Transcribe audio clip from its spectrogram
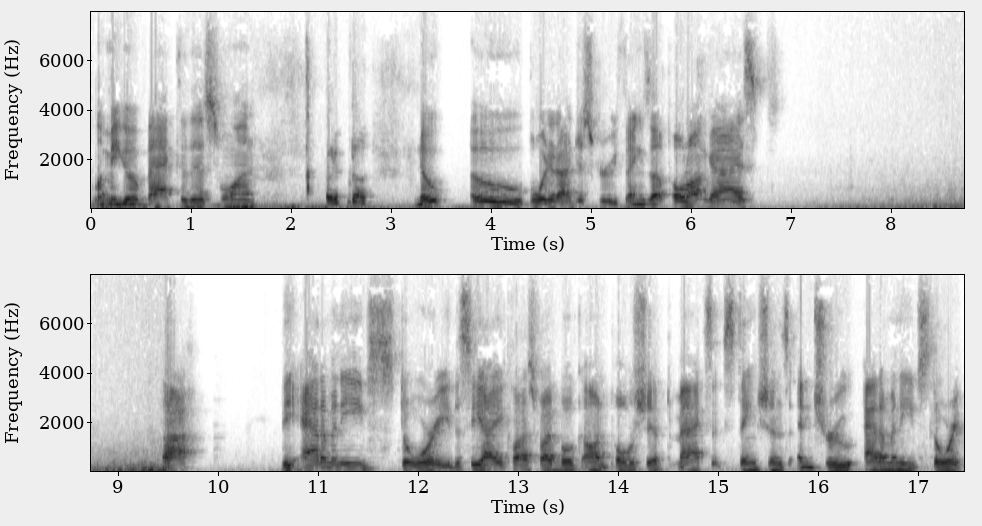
Let me go back to this one. Nope. Oh boy, did I just screw things up. Hold on, guys. Ah, the Adam and Eve story, the CIA classified book on pole shift, max extinctions, and true Adam and Eve story.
